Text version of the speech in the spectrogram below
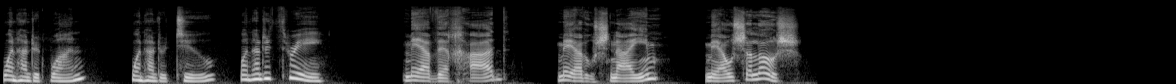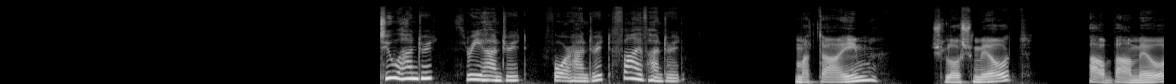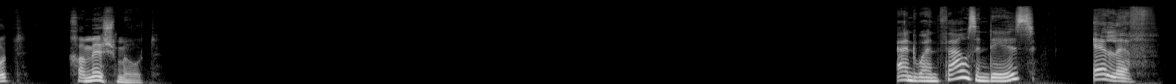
101, 102, 103. Mea Vechad, Mea Ushnaim, Mea Ushalosh. 200, 300, 400, 500. 200, 300, 400, 500. And 1,000 is? Elif.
